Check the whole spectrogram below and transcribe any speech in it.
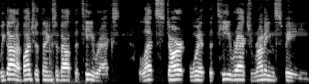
We got a bunch of things about the T Rex. Let's start with the T Rex running speed.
